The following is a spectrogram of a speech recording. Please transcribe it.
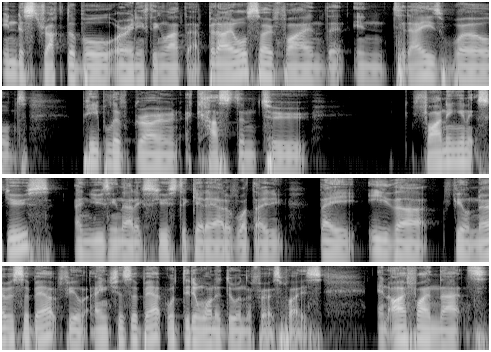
indestructible or anything like that. But I also find that in today's world, people have grown accustomed to finding an excuse and using that excuse to get out of what they they either feel nervous about, feel anxious about, or didn't want to do in the first place. And I find that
